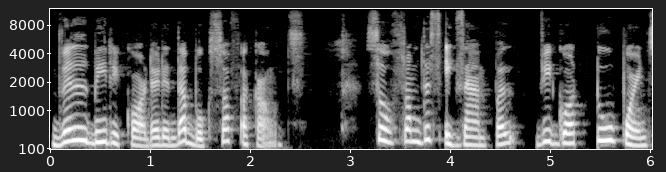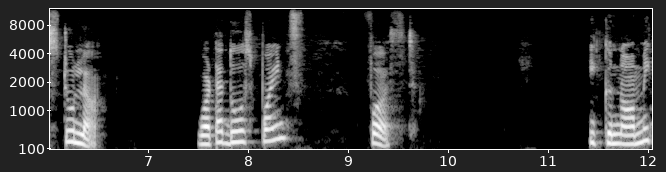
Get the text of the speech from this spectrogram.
will be recorded in the books of accounts. So from this example we got two points to learn. What are those points? First economic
